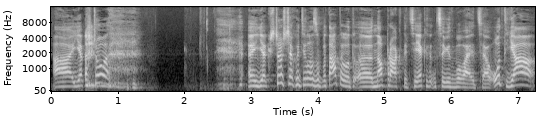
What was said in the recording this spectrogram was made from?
а, якщо. Е, Якщо ще хотіла запитати, от е, на практиці, як це відбувається? От я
